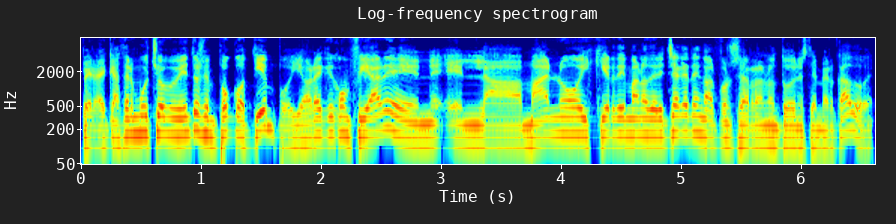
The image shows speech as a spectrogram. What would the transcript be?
pero hay que hacer muchos movimientos en poco tiempo y ahora hay que confiar en, la mano izquierda y mano derecha que tenga Alfonso Serrano en todo en este mercado. ¿eh?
